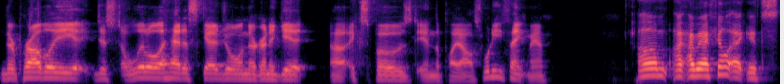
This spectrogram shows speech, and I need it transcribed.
they're probably just a little ahead of schedule, and they're going to get uh, exposed in the playoffs. What do you think, man? Um, I, I mean, I feel like it's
